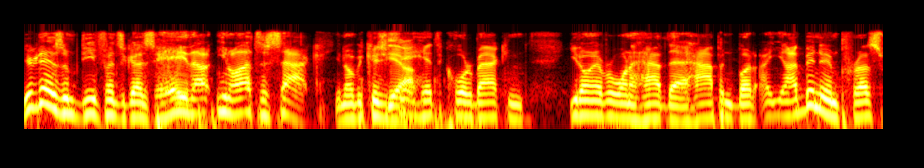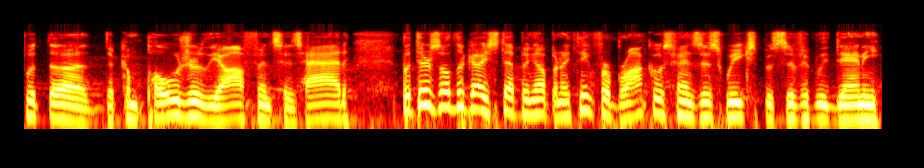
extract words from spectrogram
you're gonna have some defensive guys say, "Hey, that you know that's a sack," you know, because you Yeah. can't hit the quarterback, and you don't ever want to have that happen. But I, I've been impressed with the the composure the offense has had. But there's other guys stepping up, and I think for Broncos fans this week specifically, Danny,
